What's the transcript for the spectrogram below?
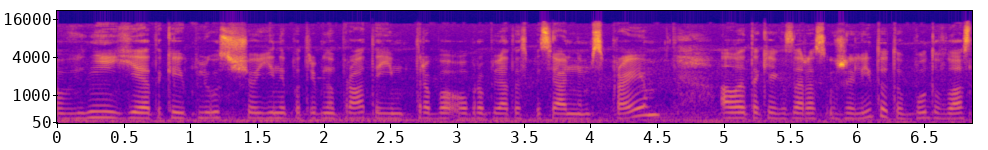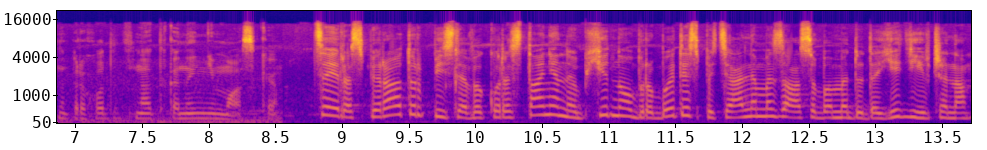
В ній є такий плюс, що її не потрібно прати, їм треба обробляти спеціальним спреєм. Але так як зараз уже літо, то буду власне переходити на тканинні маски. Цей респіратор після використання необхідно обробити спеціальними засобами, додає дівчина.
